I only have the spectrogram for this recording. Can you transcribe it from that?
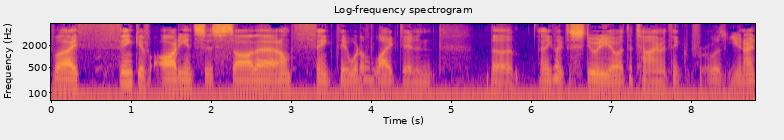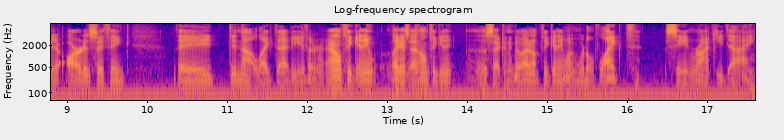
But I think if audiences saw that, I don't think they would have liked it. And the I think like the studio at the time, I think for, was United Artists, I think they did not like that either. I don't think any, like I said, I don't think any, a second ago, I don't think anyone would have liked seeing Rocky die.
